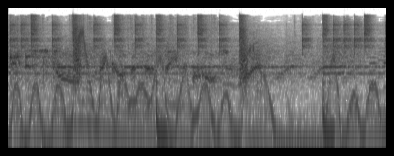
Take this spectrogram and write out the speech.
Get the stars, make a little free, rock Percent.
